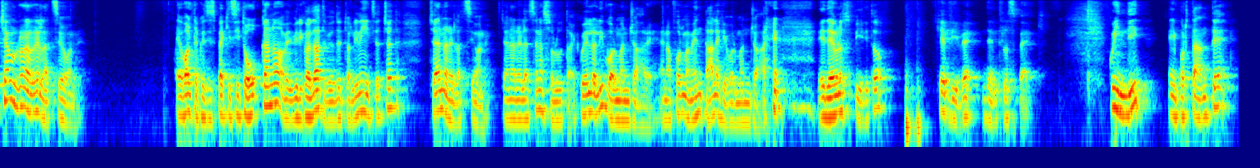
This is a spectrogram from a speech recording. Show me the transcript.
c'è una relazione. E a volte questi specchi si toccano, vi ricordate, vi ho detto all'inizio, eccetera, c'è una relazione, c'è una relazione assoluta e quello lì vuol mangiare, è una forma mentale che vuol mangiare ed è uno spirito che vive dentro lo specchio. Quindi è importante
